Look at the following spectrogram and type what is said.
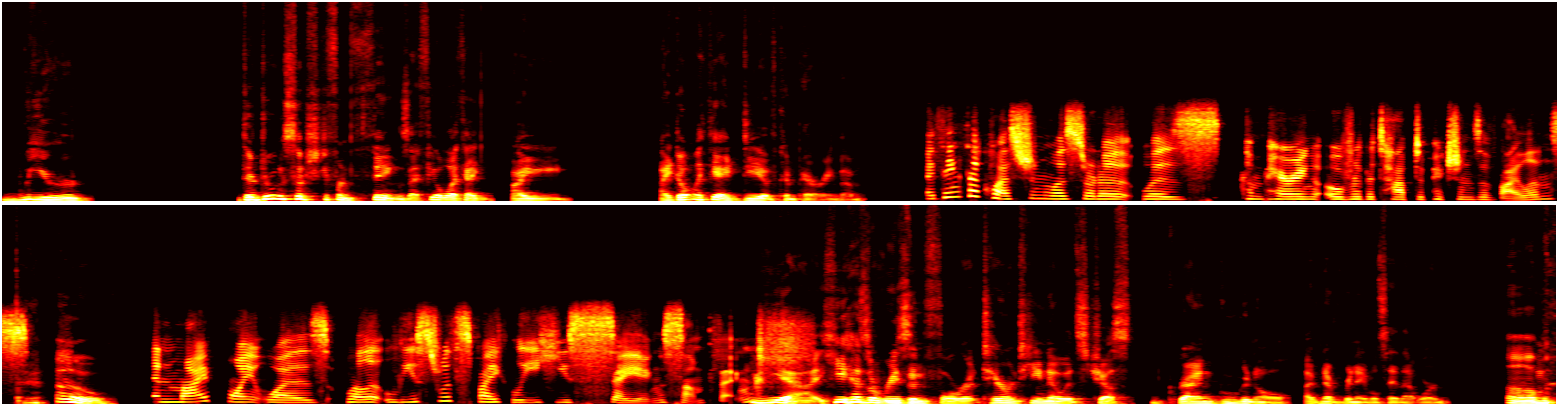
weird They're doing such different things. I feel like I I I don't like the idea of comparing them. I think the question was sort of was comparing over the top depictions of violence. Oh, And my point was, well, at least with Spike Lee, he's saying something. yeah, he has a reason for it. Tarantino, it's just grand guignol. I've never been able to say that word. Um,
